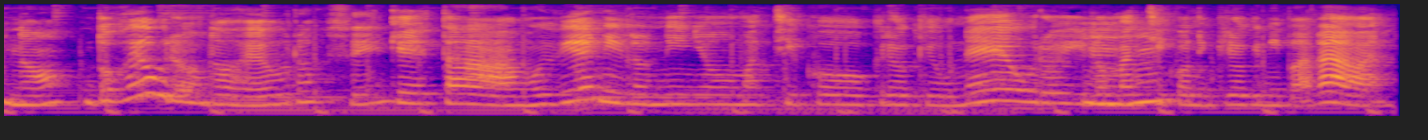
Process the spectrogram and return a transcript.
No, 2 euros. 2 euros, sí. Que está muy bien y los niños más chicos creo que un euro y los más Ujú. chicos ni creo que ni pagaban.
